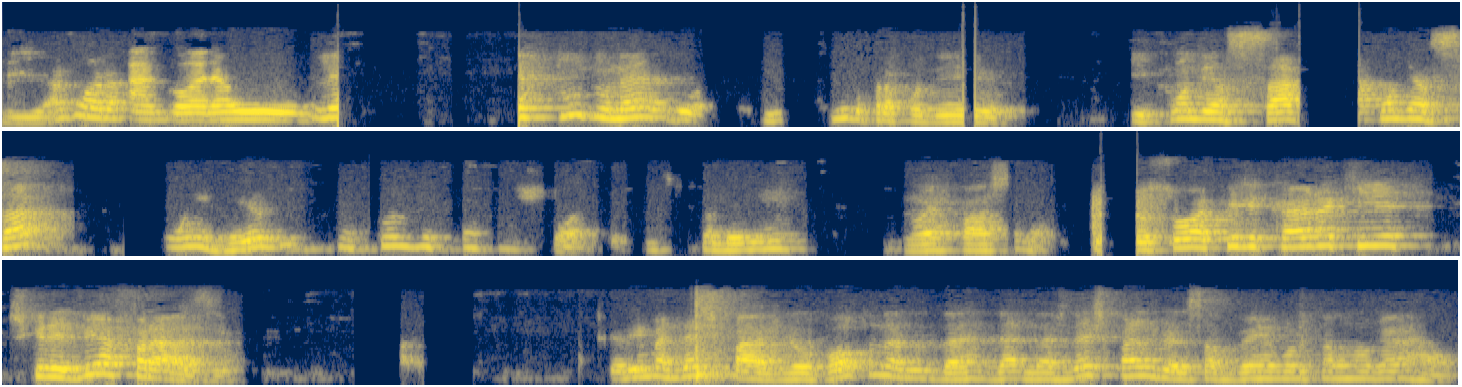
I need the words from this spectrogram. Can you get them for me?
E agora, agora o... ler tudo, né? tudo para poder e condensar, condensar o enredo com todas as fontes históricas. Isso também não é fácil, não. Eu sou aquele cara que escrever a frase, escrevi mais 10 páginas, eu volto na, na, nas 10 páginas e só a revolução no lugar errado.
